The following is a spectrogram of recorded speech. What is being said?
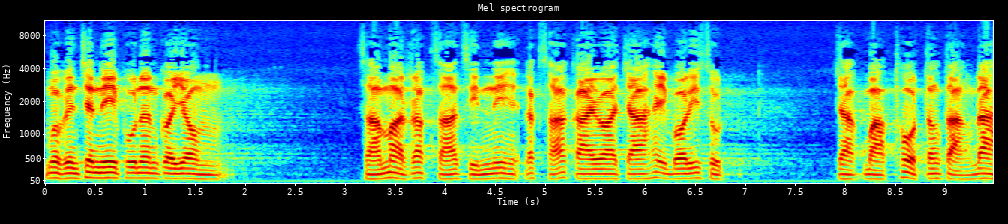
เมื่อเป็นเช่นนี้ผู้นั้นก็ย่อม สามารถรักษาศีลนี้รักษากายวาจาให้บริสุทธิ์จากบาปโทษต่าง ๆได้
